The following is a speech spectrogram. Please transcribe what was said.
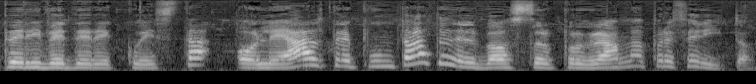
per rivedere questa o le altre puntate del vostro programma preferito.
